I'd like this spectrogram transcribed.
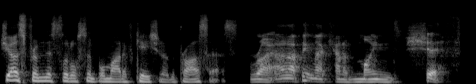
just from this little simple modification of the process. Right. And I think that kind of mind shift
